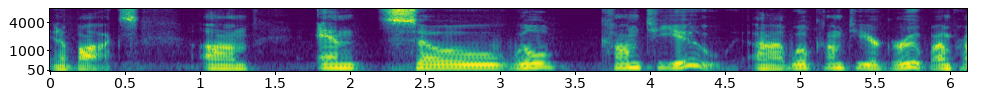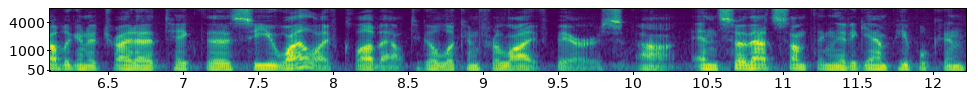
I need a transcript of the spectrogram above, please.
in a box? Um, and so we'll come to you. Uh, we'll come to your group. I'm probably going to try to take the CU Wildlife Club out to go looking for live bears. Uh, and so that's something that, again, people can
